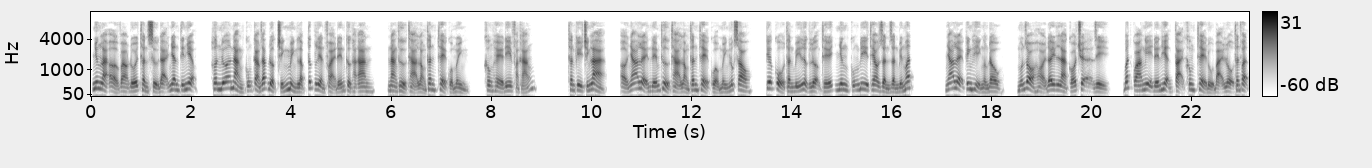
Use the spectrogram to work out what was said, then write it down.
Nhưng là ở vào đối thần sử đại nhân tín nhiệm, hơn nữa nàng cũng cảm giác được chính mình lập tức liền phải đến cực hạn an, nàng thử thả lỏng thân thể của mình, không hề đi phản kháng. Thần kỳ chính là, ở nhã lệ nếm thử thả lỏng thân thể của mình lúc sau, kia cổ thần bí lực lượng thế nhưng cũng đi theo dần dần biến mất. Nhã lệ kinh hỉ ngẩng đầu, muốn dò hỏi đây là có chuyện gì, bất quá nghĩ đến hiện tại không thể đủ bại lộ thân phận,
